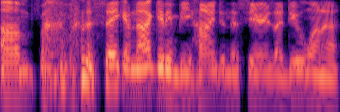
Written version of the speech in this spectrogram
um, for the sake of not getting behind in the series, I do want to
